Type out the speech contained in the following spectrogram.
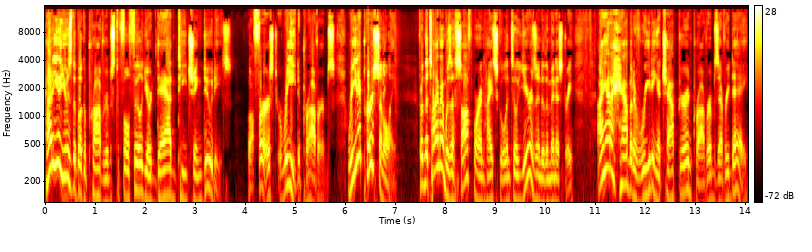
How do you use the book of Proverbs to fulfill your dad teaching duties? Well, first, read Proverbs. Read it personally. From the time I was a sophomore in high school until years into the ministry, I had a habit of reading a chapter in Proverbs every day.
